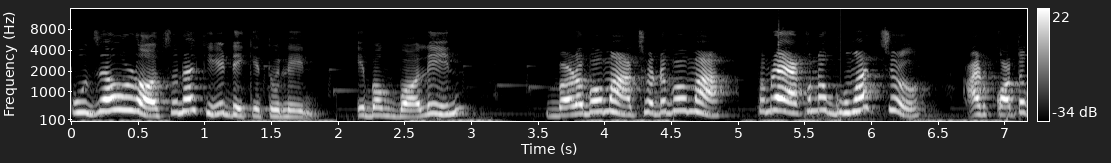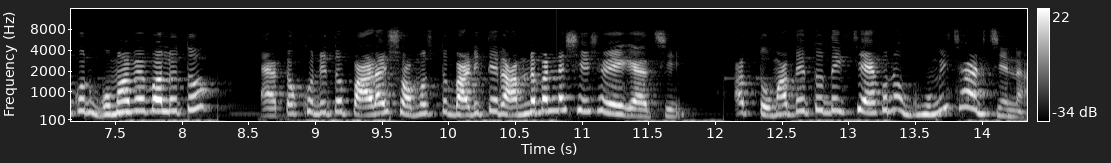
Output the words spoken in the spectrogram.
পূজা ও রচনাকে ডেকে তোলেন এবং বলেন, বড় বৌমা, ছোট বৌমা, তোমরা এখনও ঘুমাচ্ছ? আর কতক্ষণ ঘুমাবে বলো তো? এতক্ষণে তো পাড়ায় সমস্ত বাড়িতে রান্নাবান্না শেষ হয়ে গেছে। আর তোমাদের তো দেখছি এখনও ঘুমই ছাড়ছে না।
